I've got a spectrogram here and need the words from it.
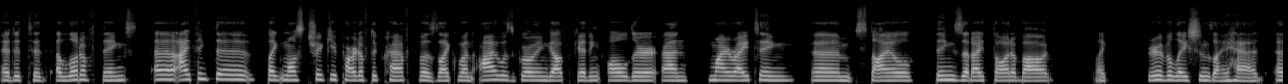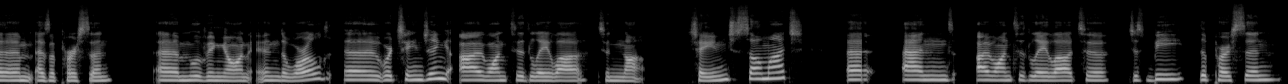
edited a lot of things. Uh, I think the like most tricky part of the craft was like when I was growing up, getting older, and my writing um, style, things that I thought about, like revelations I had um, as a person. Uh, moving on in the world uh, were changing. I wanted Leyla to not change so much. Uh, and I wanted Leyla to just be the person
